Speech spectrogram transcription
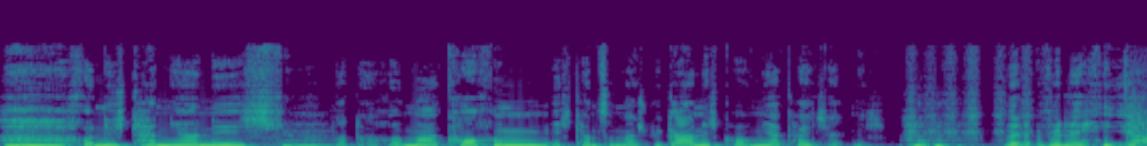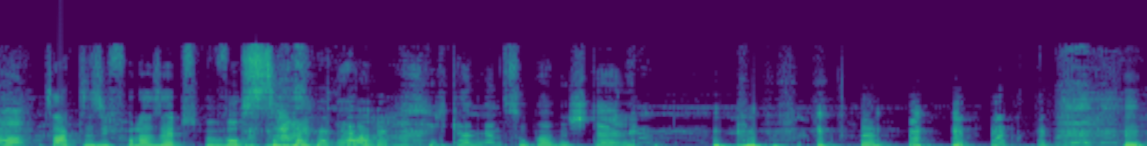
ach, und ich kann ja nicht, was auch immer, kochen. Ich kann zum Beispiel gar nicht kochen. Ja, kann ich halt nicht. So. will, will ich, ja, Sagte sie voller Selbstbewusstsein. ja, ich kann ganz super bestellen.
